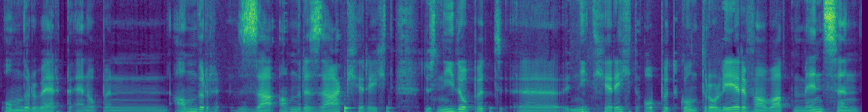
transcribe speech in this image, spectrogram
onderwerp en op een ander andere zaak gericht. Dus niet, op het, uh, niet gericht op het controleren van wat mensen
